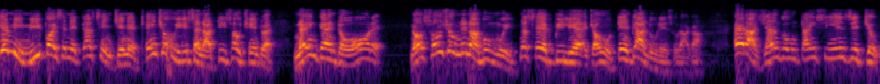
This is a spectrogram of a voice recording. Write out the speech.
ခင်မီမီပွိုက်စနစ်တက်ဆင်ခြင်းနဲ့ထိန်းချုပ်ရေးစင်တာတိဆောက်ခြင်းအတွက်နိုင်ငံတော်တဲ့နော်ဆုံးရှုံးနစ်နာမှုငွေ20ဘီလီယံအကြောင်းကိုတင်ပြလိုတယ်ဆိုတာကအဲ့ဒါရန်ကုန်တိုင်းစီရင်စစ်ချုပ်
